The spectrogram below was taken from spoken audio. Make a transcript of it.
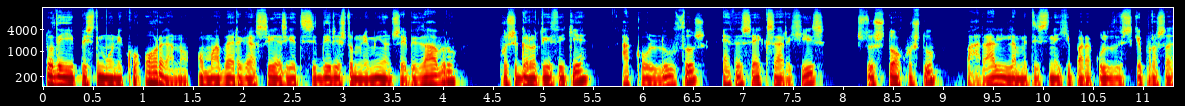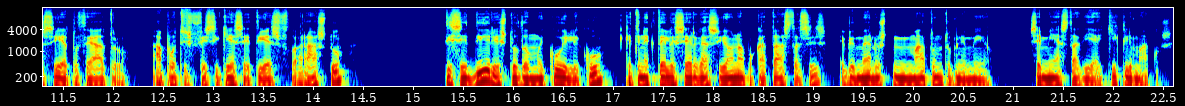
Το διεπιστημονικό όργανο Ομάδα Εργασίας για τη Συντήρηση των Μνημείων της Επιδαύρου που συγκροτήθηκε ακολούθως έθεσε εξ αρχής στους στόχους του παράλληλα με τη συνεχή παρακολούθηση και προστασία του θεάτρου από τις φυσικές αιτίες φθοράς του τη συντήρηση του δομικού υλικού και την εκτέλεση εργασιών αποκατάστασης επιμέρους τμήματων του μνημείου σε μια σταδιακή κλιμάκωση.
